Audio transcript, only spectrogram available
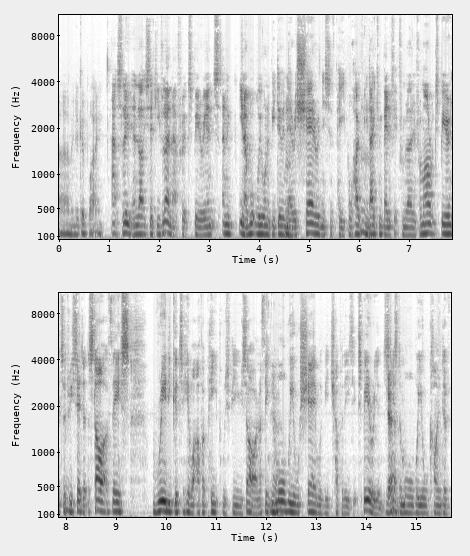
Um, in a good way. Absolutely, and like you said, you've learned that through experience, and you know what we want to be doing mm. there is sharing this with people. Hopefully, mm. they can benefit from learning from our experience. As we said at the start of this, really good to hear what other people's views are, and I think yeah. the more we all share with each other these experiences, yeah. the more we all kind of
